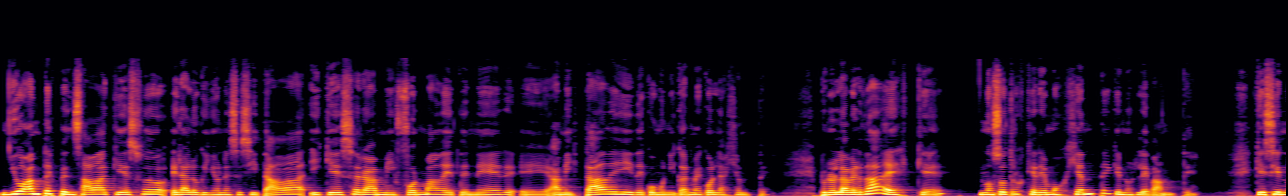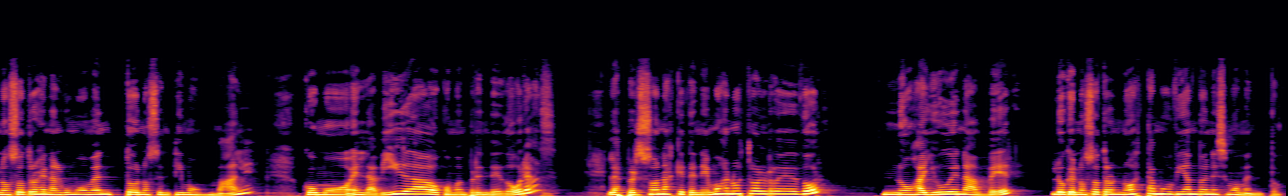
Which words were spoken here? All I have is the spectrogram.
Yo antes pensaba que eso era lo que yo necesitaba y que esa era mi forma de tener eh, amistades y de comunicarme con la gente. Pero la verdad es que nosotros queremos gente que nos levante, que si nosotros en algún momento nos sentimos mal, como en la vida o como emprendedoras, las personas que tenemos a nuestro alrededor nos ayuden a ver lo que nosotros no estamos viendo en ese momento.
